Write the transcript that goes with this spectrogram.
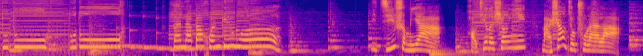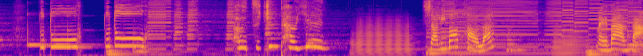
嘟嘟嘟嘟，把喇叭还给我！你急什么呀？好听的声音马上就出来啦。嘟嘟嘟嘟。猴子真讨厌，小狸猫跑了，没办法，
